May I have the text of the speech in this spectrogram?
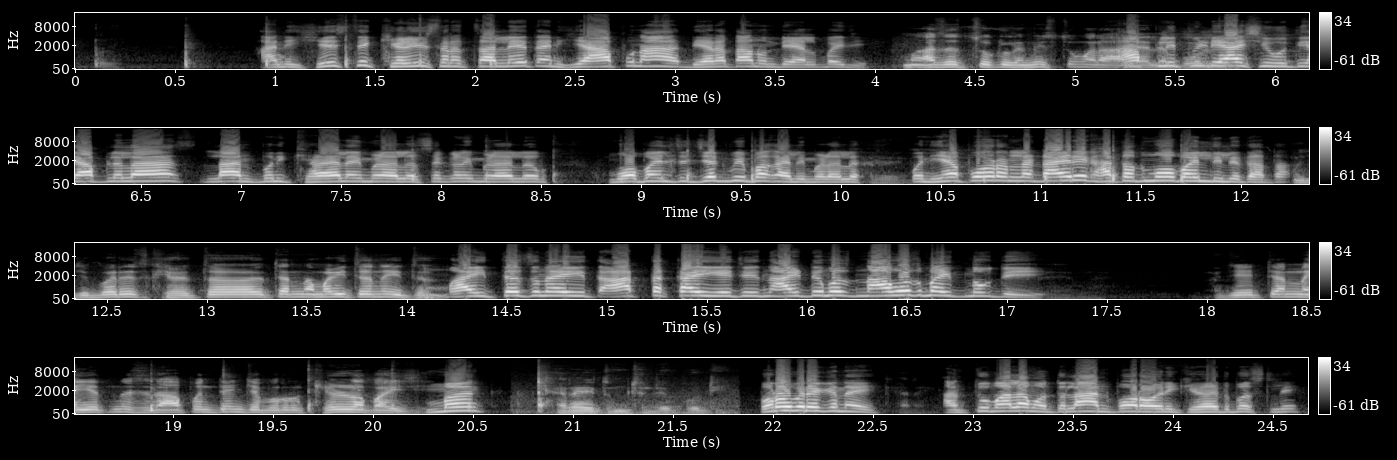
आणि हेच ते खेळ विसरत चाललेत आणि हे आपण आ- ध्यानात आणून द्यायला पाहिजे. माझं चुकलं मीच तुम्हाला आल्याला आपली पिढी बोललो. अशी होती आपल्याला लहानपणी खेळायला मिळालं सगळं मिळालं मोबाईलचं जग बी बघायला मिळालं. पण ह्या पोरांना डायरेक्ट हातात मोबाईल दिलेत आता. म्हणजे बरेच खेळ तर त्यांना माहीत नाही माहीतच नाही आता काय याचे आयटमच नावच माहीत नव्हते. म्हणजे त्यांना येत नसेल आपण त्यांच्या बरोबर खेळलं पाहिजे. मग? खरं आहे तुमचं डेपुटी बरोबर आहे की नाही? आणि तू मला म्हणतो लहान पोरावानी खेळत बसले.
